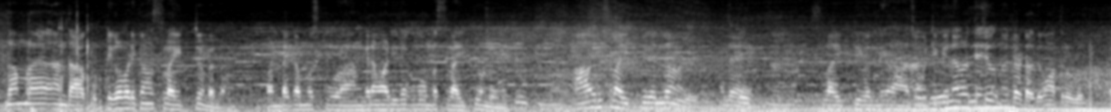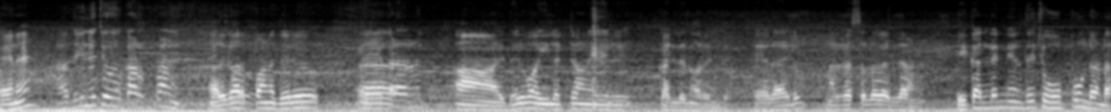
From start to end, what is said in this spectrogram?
ഇത് നമ്മളെ എന്താ കുട്ടികൾ പഠിക്കുന്ന സ്ലൈറ്റ് ഉണ്ടല്ലോ. പണ്ടൊക്കെ നമ്മൾ സ്കൂൾ അംഗനവാടിയിലൊക്കെ പോകുമ്പോൾ സ്ലൈറ്റ് ഉണ്ടല്ലോ ആ ഒരു സ്ലൈറ്റ് കല്ലാണ് അല്ലേ? സ്ലൈറ്റ് കല്ല്. ആ ചോറ്റിക്ക് പിന്നെ പ്രത്യേകിച്ച് ഒന്നും ഇല്ല കേട്ടോ അത് മാത്രമേ ഉള്ളൂ. ഏനെ? അത് പിന്നെ കറുപ്പാണ്. അത് കറുപ്പാണ്. ഇതൊരു ആ, ഇതൊരു വൈലറ്റ് ആണ് ഇതൊരു കല്ല് എന്ന് പറയുന്നത്. ഏതായാലും നല്ല രസമുള്ള കല്ലാണ്. ഈ കല്ല് തന്നെയാണ് ഇത് ചുവപ്പും ഉണ്ട് കണ്ടോ?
